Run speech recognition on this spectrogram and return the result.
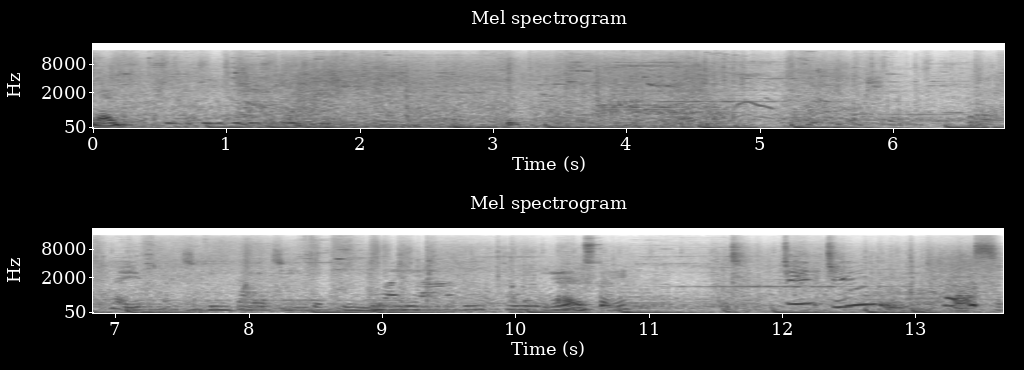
Medo. É isso. É isso aí. Nossa,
